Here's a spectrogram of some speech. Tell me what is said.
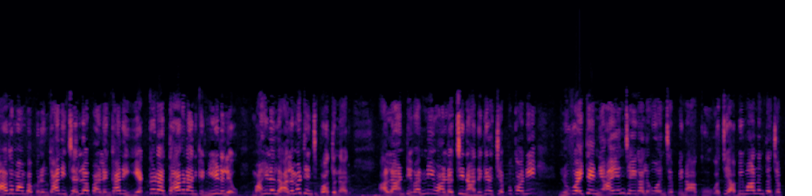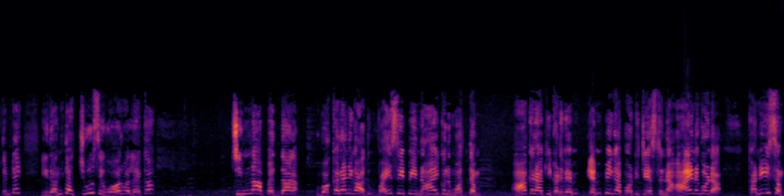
నాగమాంబపురం కానీ చెర్లోపాళెం కానీ ఎక్కడ తాగడానికి నీళ్ళు లేవు. మహిళలు అలమటించిపోతున్నారు. అలాంటివన్నీ వాళ్ళు వచ్చి నా దగ్గర చెప్పుకొని నువ్వైతే న్యాయం చేయగలవు అని చెప్పి నాకు వచ్చి అభిమానంతో చెప్తుంటే ఇదంతా చూసి ఓర్వలేక చిన్న పెద్ద ఒకరని కాదు వైసీపీ నాయకులు మొత్తం ఆఖరాకి ఇక్కడ ఎంపీగా పోటీ చేస్తున్న ఆయన కూడా కనీసం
